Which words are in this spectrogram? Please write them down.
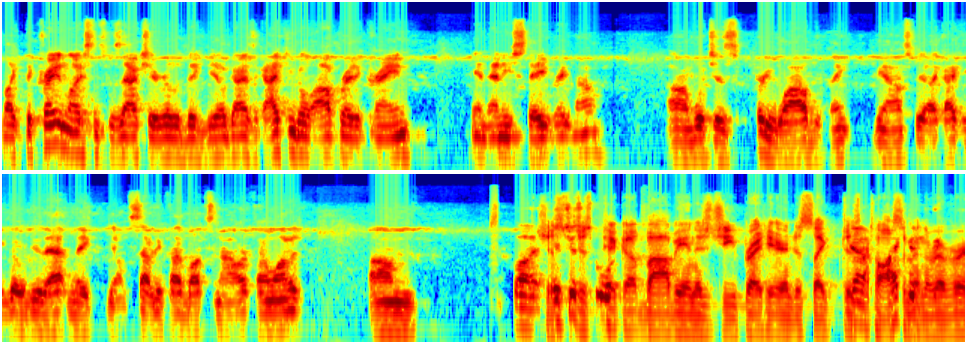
Like the crane license was actually a really big deal, guys. Like I can go operate a crane in any state right now um, which is pretty wild to think. To be honest with you, like I could go do that and make you know seventy five bucks an hour if I wanted. Um, but just just, just cool. pick up Bobby in his jeep right here and just like just yeah, toss I him could, in the river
